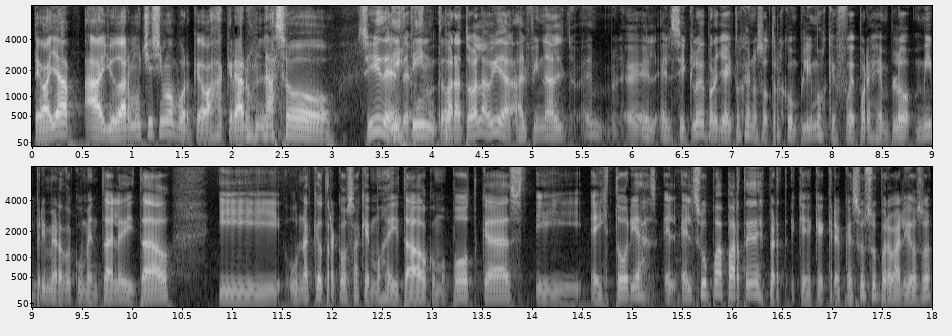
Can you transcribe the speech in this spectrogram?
te vaya a ayudar muchísimo porque vas a crear un lazo Sí, de- de- distinto. para toda la vida. Al final, eh, el, el ciclo de proyectos que nosotros cumplimos, que fue, por ejemplo, mi primer documental editado y una que otra cosa que hemos editado como podcast y, e historias, él, él supo, aparte de que, que creo que eso es súper valioso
